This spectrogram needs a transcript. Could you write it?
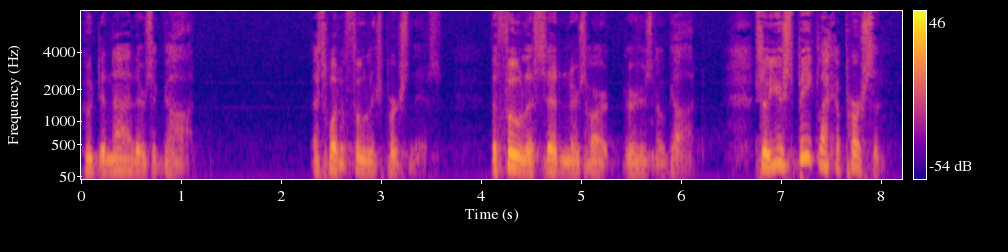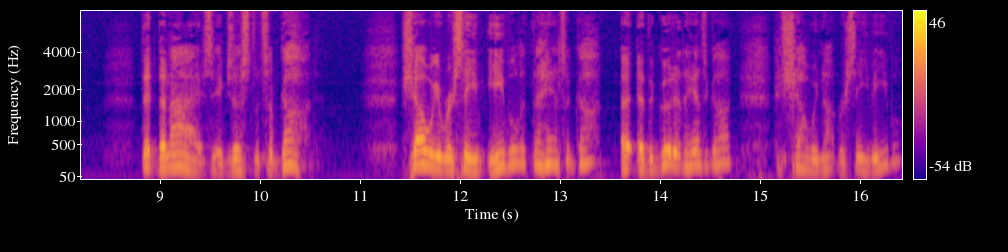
who deny there's a God. That's what a foolish person is. The fool has said in his heart, There is no God. So you speak like a person that denies the existence of God. Shall we receive evil at the hands of God? Uh, the good at the hands of God? And shall we not receive evil?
